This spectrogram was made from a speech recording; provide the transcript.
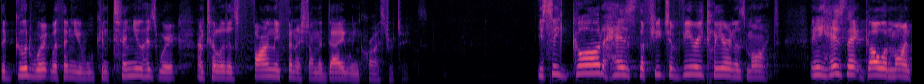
The good work within you will continue his work until it is finally finished on the day when Christ returns. You see, God has the future very clear in his mind. And he has that goal in mind.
